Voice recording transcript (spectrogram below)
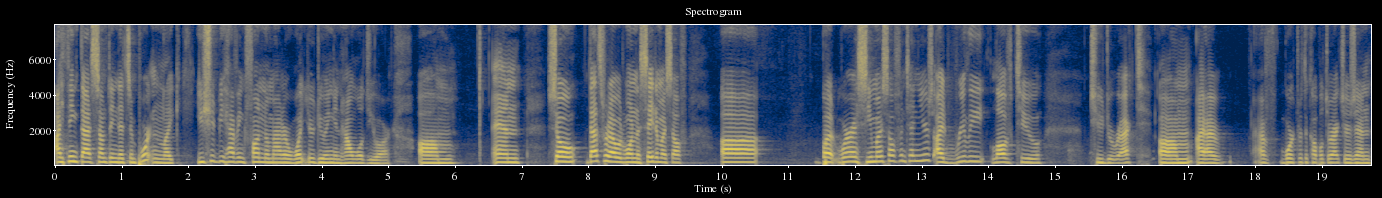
i think that's something that's important like you should be having fun no matter what you're doing and how old you are um, and so that's what i would want to say to myself uh, but where i see myself in 10 years i'd really love to to direct. Um, I have worked with a couple directors, and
